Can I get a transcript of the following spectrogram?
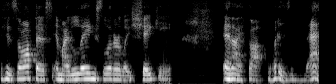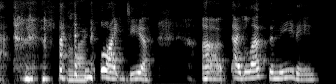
his office and my legs literally shaking and I thought, what is that? I right. had no idea. Uh, I left the meeting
